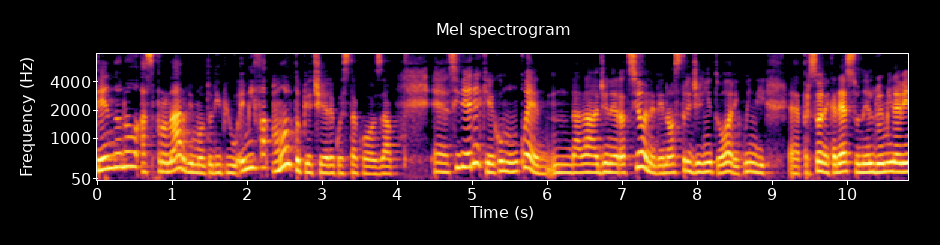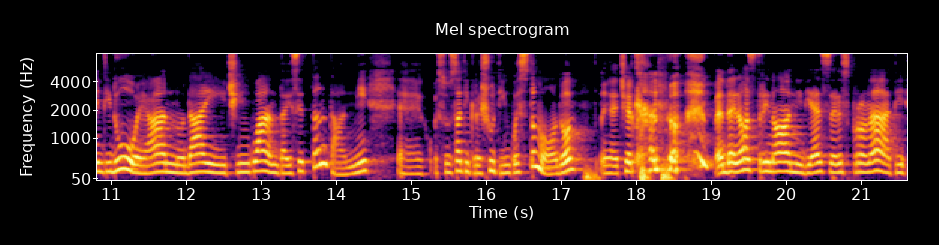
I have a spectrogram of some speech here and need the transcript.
tendono a spronarli molto di più e mi fa molto piacere questa cosa. Eh, si vede che comunque mh, dalla generazione dei nostri genitori, quindi eh, persone che adesso nel 2022 hanno dai 50 ai 70 anni, eh, sono stati cresciuti in questo modo, eh, cercando dai nostri nonni di essere spronati,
